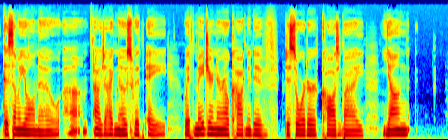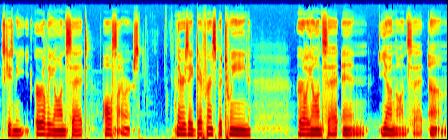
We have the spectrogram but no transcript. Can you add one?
because some of you all know um, I was diagnosed with a with major neurocognitive disorder caused by young, excuse me, early onset Alzheimer's. There is a difference between early onset and young onset. Um,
